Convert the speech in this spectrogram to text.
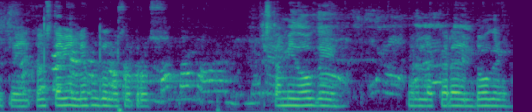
Ok, entonces está bien lejos de nosotros. Está mi doge. Mira la cara del doge.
